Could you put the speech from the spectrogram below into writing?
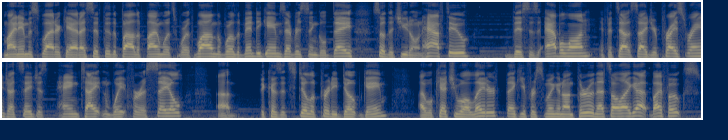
My name is Splattercat. I sift through the pile to find what's worthwhile in the world of indie games every single day so that you don't have to. This is Abalon. If it's outside your price range, I'd say just hang tight and wait for a sale uh, because it's still a pretty dope game. I will catch you all later. Thank you for swinging on through, and that's all I got. Bye, folks.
